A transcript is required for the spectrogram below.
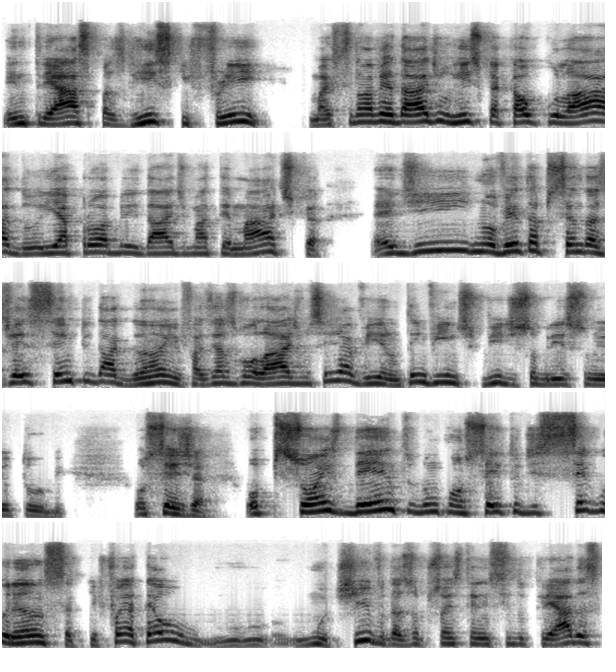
entre aspas, risk-free, mas que, na verdade, o risco é calculado e a probabilidade matemática é de 90% das vezes sempre dar ganho, fazer as rolagens. Vocês já viram, tem vídeos, sobre isso no YouTube. Ou seja, opções dentro de um conceito de segurança, que foi até o motivo das opções terem sido criadas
